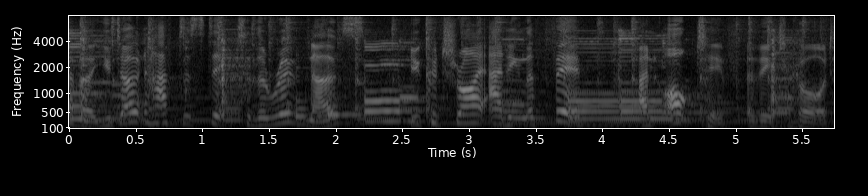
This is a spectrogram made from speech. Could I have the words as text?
However, you don't have to stick to the root notes. You could try adding the fifth and octave of each chord.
